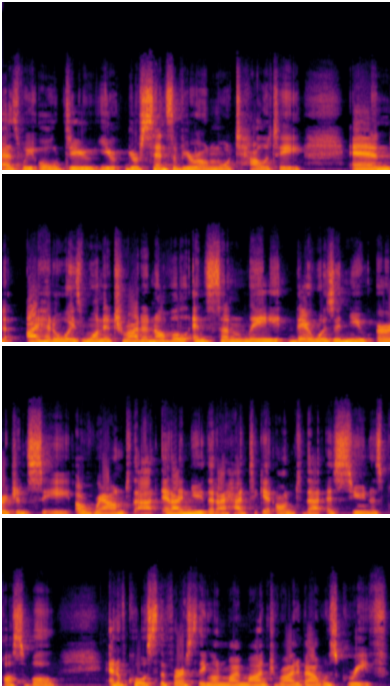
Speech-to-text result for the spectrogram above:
as we all do, your, your sense of your own mortality. And I had always wanted to write a novel, and suddenly there was a new urgency around that. And I knew that I had to get onto that as soon as possible. And of course, the first thing on my mind to write about was grief.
